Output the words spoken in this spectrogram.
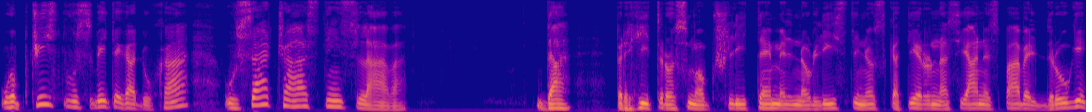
v občistvu svetega duha, vsa čast in slava. Da, prehitro smo obšli temeljno listino, s katero nas Janez Pavel II.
